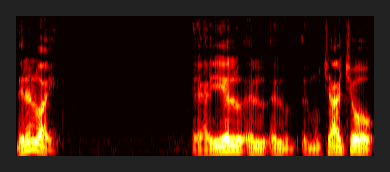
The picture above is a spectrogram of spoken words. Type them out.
Mírenlo ahí. Eh, ahí el, muchacho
